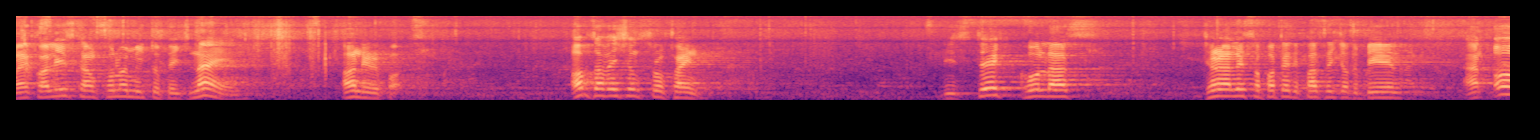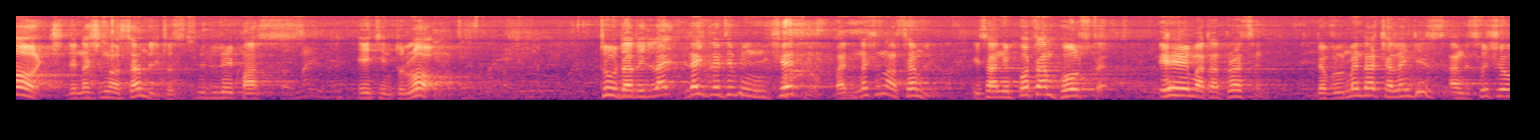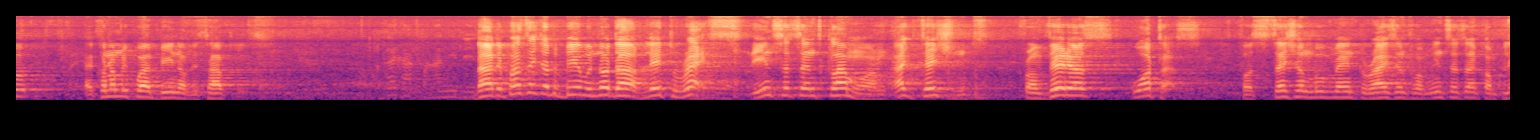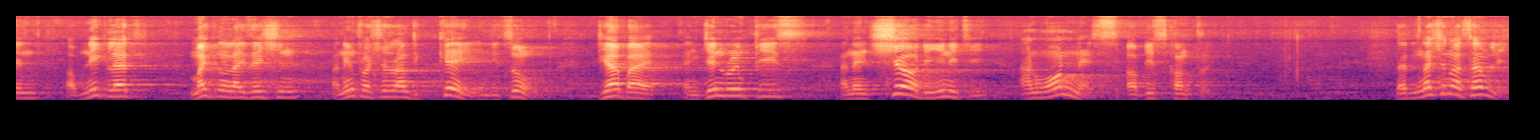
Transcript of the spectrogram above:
My colleagues can follow me to page 9 on the report. Observations through findings. The stakeholders generally supported the passage of the bill and urge the National Assembly to speedily pass it into law. Two, that the legislative initiative by the National Assembly is an important bold step aimed at addressing developmental challenges and the socio-economic well-being of the Southeast. That the passage of the bill will no doubt lay to rest the incessant clamor and agitations from various quarters for secession movement rising from incessant complaint of neglect, marginalization, and infrastructural decay in the zone, thereby engendering peace and ensure the unity and oneness of this country. The National Assembly,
